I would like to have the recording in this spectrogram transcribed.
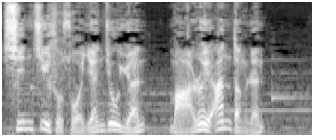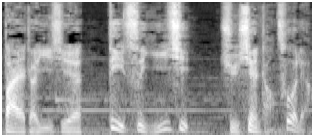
新技术所研究员马瑞安等人，带着一些地磁仪器去现场测量。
